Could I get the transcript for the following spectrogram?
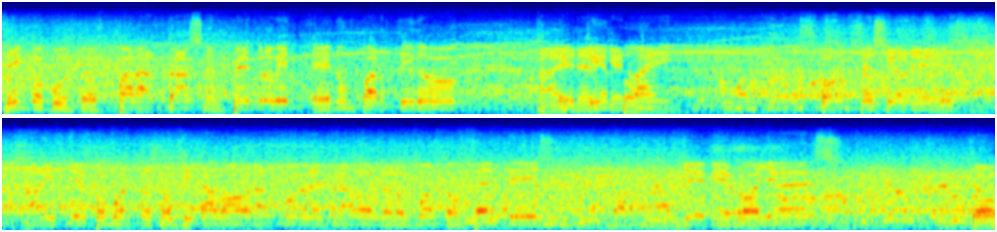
Cinco puntos para Drasen Petrovic en un partido Hay en el que tiempo. no hay concesiones. Hay tiempo muerto solicitado ahora por el entrenador de los Boston Celtics, Jimmy Rogers, con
